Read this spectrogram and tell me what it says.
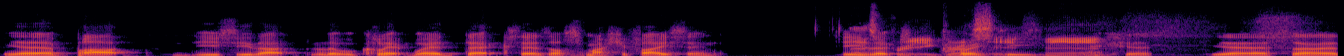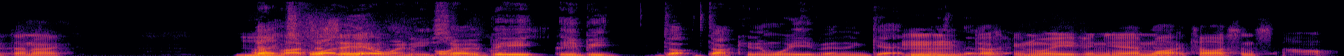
Yeah, but you see that little clip where Dec says, "I'll smash your face in." He That's looks pretty aggressive, yeah. vicious. Yeah, so I don't know. That's like quite see little, and he so he'd be he'd be ducking and weaving and getting. those Mm, little- ducking, weaving, yeah, Mike Tyson style.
